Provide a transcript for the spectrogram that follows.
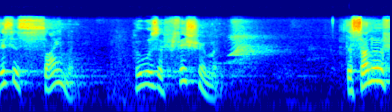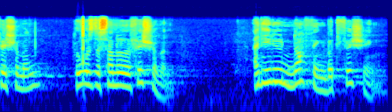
This is Simon, who was a fisherman. The son of a fisherman, who was the son of a fisherman. And he knew nothing but fishing.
